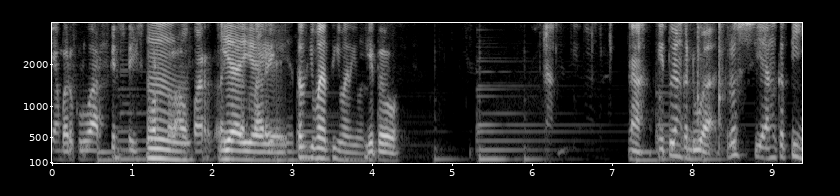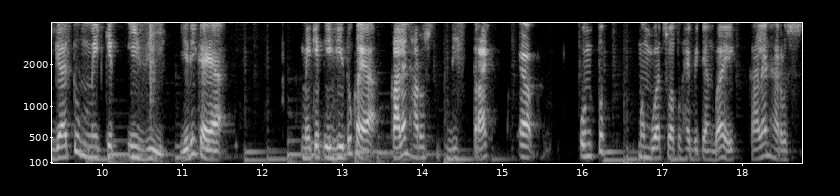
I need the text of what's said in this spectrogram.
yang baru keluar, mungkin Space Force hmm. kalau Alvar. Iya iya iya. Terus gimana gimana gimana? Gitu. Nah, itu yang kedua. Terus yang ketiga tuh make it easy. Jadi kayak make it easy itu kayak kalian harus distract eh, untuk membuat suatu habit yang baik kalian harus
